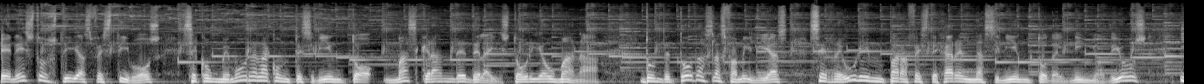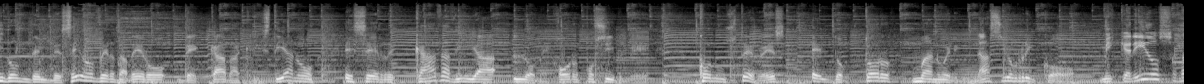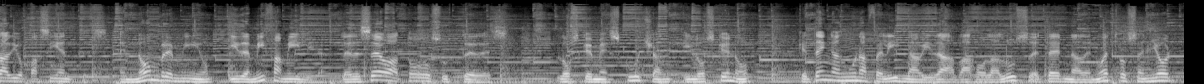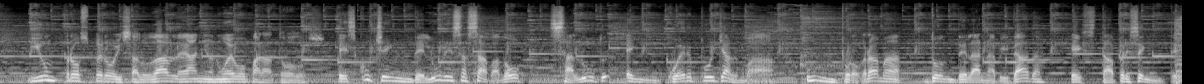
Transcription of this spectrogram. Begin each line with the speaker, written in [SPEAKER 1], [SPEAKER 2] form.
[SPEAKER 1] En estos días festivos se conmemora el acontecimiento más grande de la historia humana, donde todas las familias se reúnen para festejar el nacimiento del niño Dios y donde el deseo verdadero de cada cristiano es ser cada día lo mejor posible. Con ustedes, el doctor Manuel Ignacio Rico.
[SPEAKER 2] Mis queridos radiopacientes, en nombre mío y de mi familia, le deseo a todos ustedes los que me escuchan y los que no, que tengan una feliz Navidad bajo la luz eterna de nuestro Señor y un próspero y saludable año nuevo para todos.
[SPEAKER 1] Escuchen de lunes a sábado Salud en Cuerpo y Alma, un programa donde la Navidad está presente.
